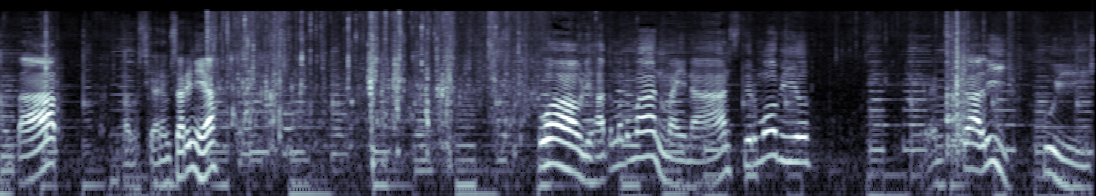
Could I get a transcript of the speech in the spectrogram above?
Mantap. Kita bersihkan yang besar ini ya. Wow, lihat teman-teman, mainan setir mobil. Keren sekali. Wih.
